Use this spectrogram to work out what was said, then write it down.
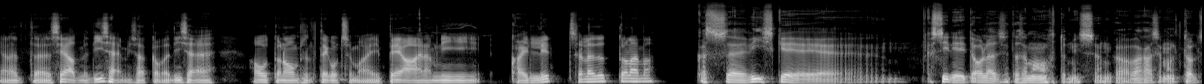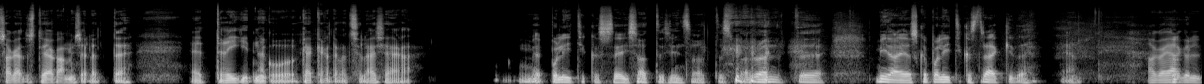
Ja need äh, seadmed ise, mis hakkavad ise autonoomselt tegutsema, ei pea enam nii kallid selle tõttu olema kas see 5G, kas siin ei ole sedasama ohtu, mis on ka varasemalt olnud sageduste jagamisel, et et riigid nagu käkerdavad selle asja ära? me poliitikasse ei satu siin saates, ma arvan, et äh, mina ei oska poliitikast rääkida. jah, aga hea küll.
